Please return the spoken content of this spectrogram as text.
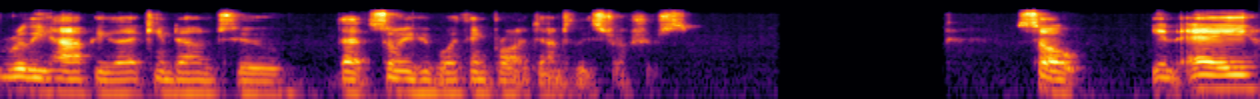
really happy that it came down to that so many people I think brought it down to these structures. So in A,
